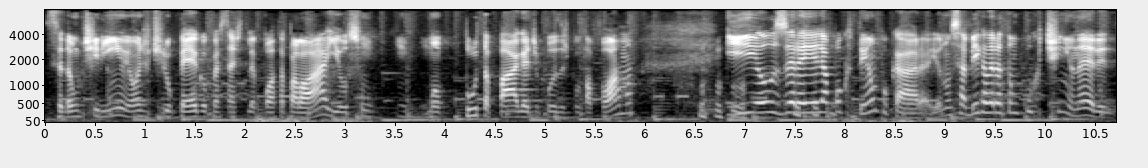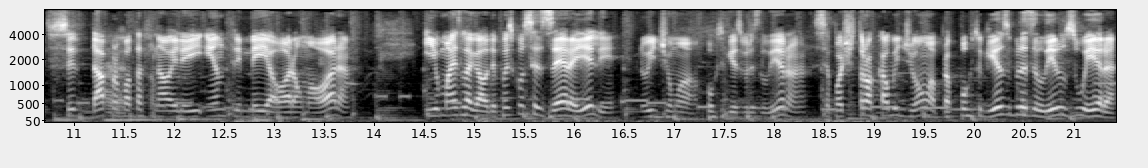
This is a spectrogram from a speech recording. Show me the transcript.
Você dá um tirinho e onde o tiro pega, o personagem teleporta pra lá. E eu sou um- uma puta paga de puzzle de plataforma. E eu zerei ele há pouco tempo, cara. Eu não sabia que ele era tão curtinho, né? Ele, você dá pra É. botar final ele aí entre meia hora a uma hora. E o mais legal, depois que você zera ele no idioma português brasileiro, você pode trocar o idioma pra português brasileiro zoeira.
